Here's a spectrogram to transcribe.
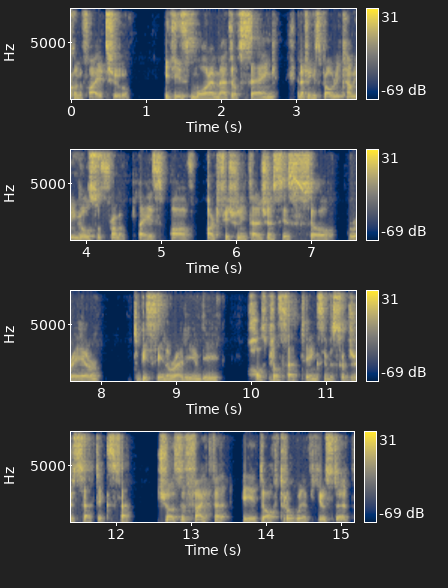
quantify too. It is more a matter of saying, and I think it's probably coming also from a place of artificial intelligence is so rare to be seen already in the hospital settings, in the surgery settings, just the fact that a doctor would have used it,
